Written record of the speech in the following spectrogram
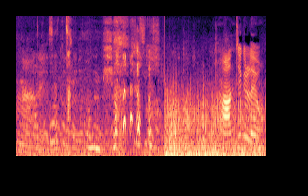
하나, 둘, 셋. 저안 찍을래요.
